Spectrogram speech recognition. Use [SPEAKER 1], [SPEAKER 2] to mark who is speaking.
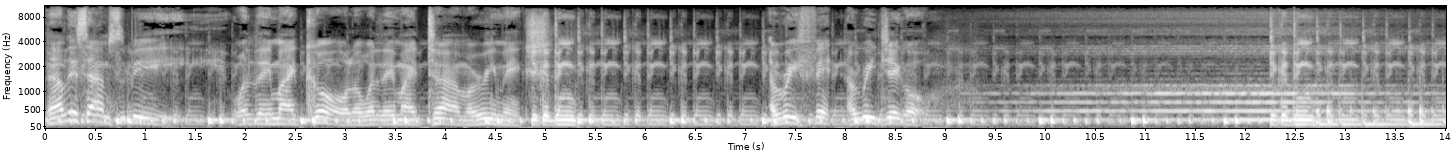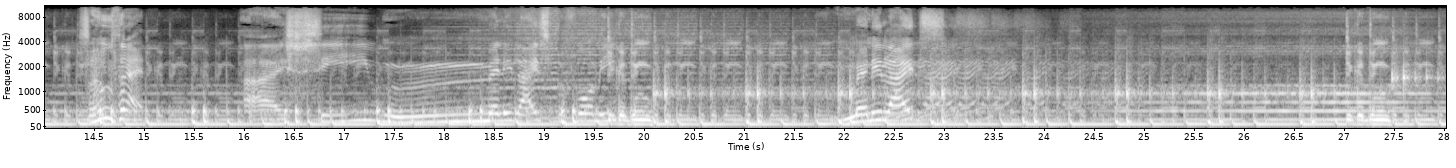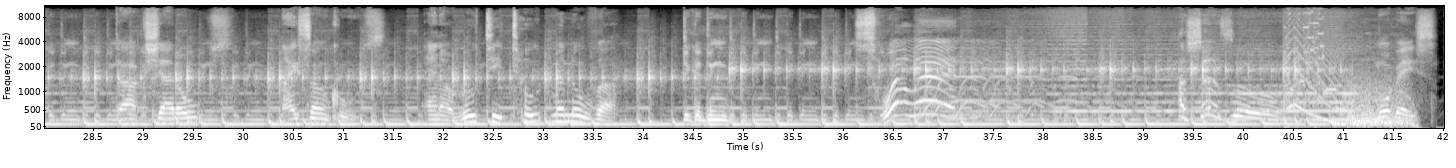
[SPEAKER 1] Now this happens to be what they might call or what they might term a remix. A refit, a rejiggle. So who's that? I see many lights before me. Many lights. Dark shadows, nice uncles, and a rooty toot maneuver. Swell it! I said. More bass.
